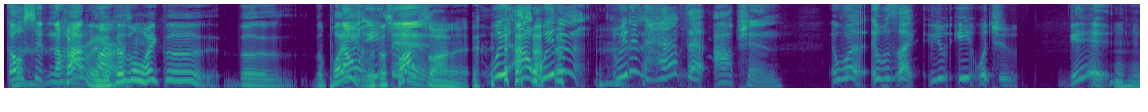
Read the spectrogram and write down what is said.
Go sit in the hot car. it doesn't like the the the plate Don't with eat the spots then. on it. we uh, we didn't we didn't have that option. It was it was like you eat what you get. hmm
